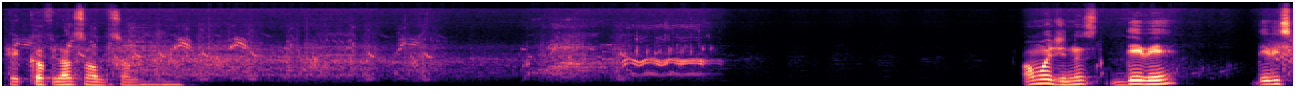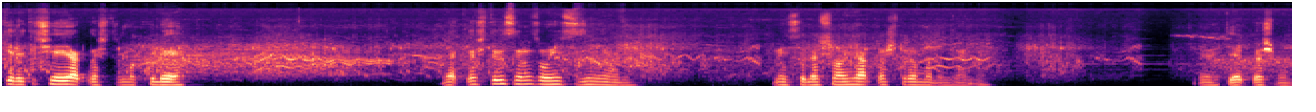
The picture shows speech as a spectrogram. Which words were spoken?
Pekka falan saldı sandım. Amacınız devi, dev iskeleti şeye yaklaştırmak kuleye. Yaklaştırırsanız oyun sizin yani. Mesela şu an yaklaştıramadım ben de. Evet yaklaşmadı.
